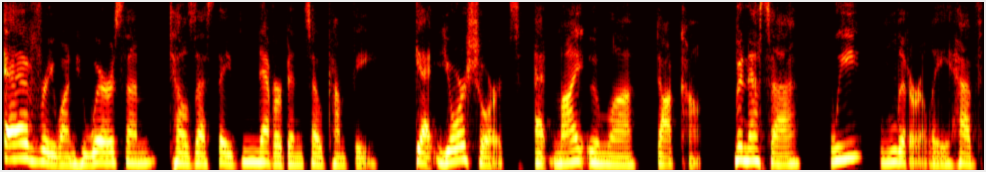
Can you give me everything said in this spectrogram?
Everyone who wears them tells us they've never been so comfy. Get your shorts at myumla.com. Vanessa, we literally have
